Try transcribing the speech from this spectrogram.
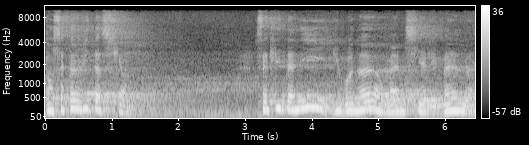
dans cette invitation cette litanie du bonheur, même si elle est belle,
